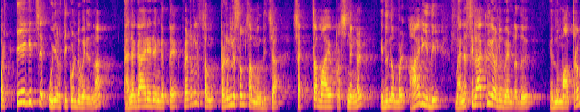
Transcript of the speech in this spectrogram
പ്രത്യേകിച്ച് ഉയർത്തിക്കൊണ്ടുവരുന്ന ധനകാര്യ രംഗത്തെ ഫെഡറൽ ഫെഡറലിസം സംബന്ധിച്ച ശക്തമായ പ്രശ്നങ്ങൾ ഇത് നമ്മൾ ആ രീതിയിൽ മനസ്സിലാക്കുകയാണ് വേണ്ടത് എന്ന് മാത്രം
